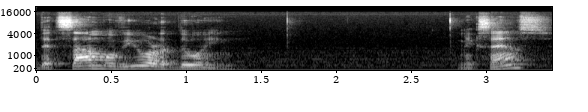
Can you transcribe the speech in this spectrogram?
that some of you are doing. Make sense?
